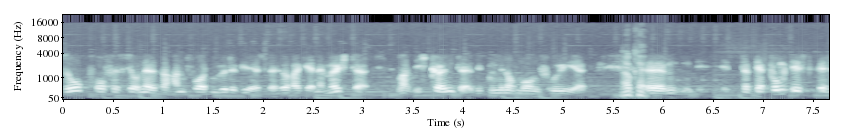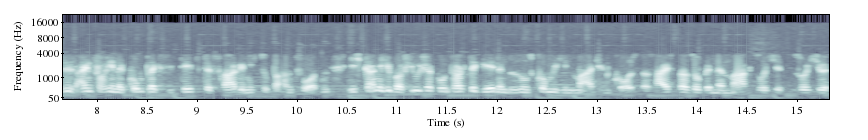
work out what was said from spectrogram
so professionell beantworten würde, wie es der Hörer gerne möchte, was ich könnte, sitzen wir noch morgen früh hier. Okay. Ähm, der Punkt ist, es ist einfach in der Komplexität der Frage nicht zu beantworten. Ich kann nicht über Future-Kontrakte gehen, denn sonst komme ich in Margin Calls. Das heißt also, wenn der Markt solche, solche,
